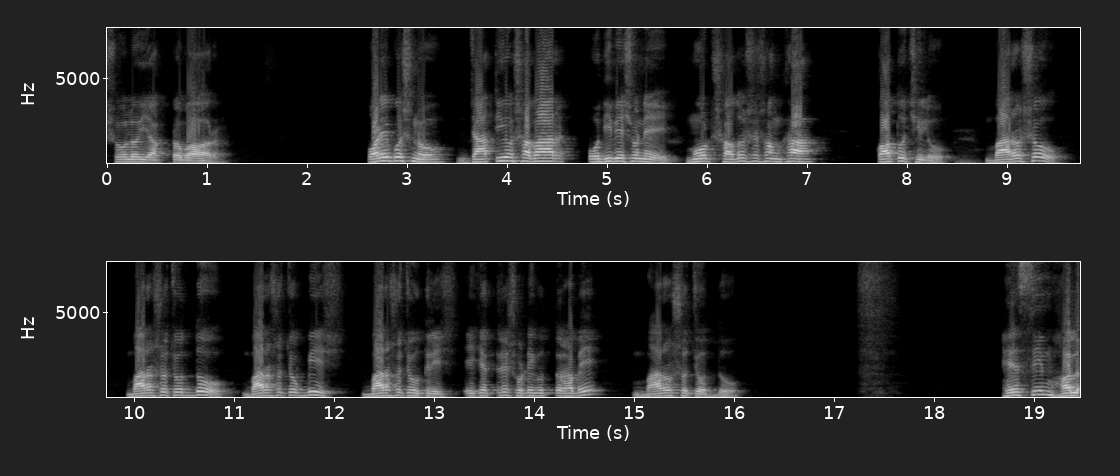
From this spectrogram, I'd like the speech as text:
ষোলোই অক্টোবর। পরের প্রশ্ন, জাতীয় সভার অধিবেশনে মোট সদস্য সংখ্যা কত ছিল? বারোশো বারোশো চোদ্দ, বারোশো চব্বিশ, বারোশো চৌত্রিশ। এক্ষেত্রে সঠিক উত্তর হবে বারোশো চোদ্দ। হেসিম হল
